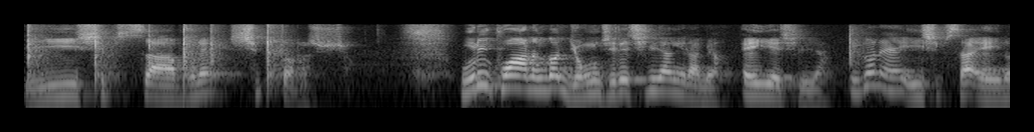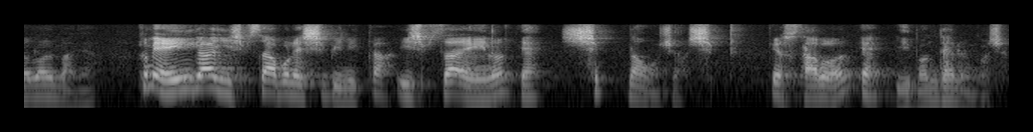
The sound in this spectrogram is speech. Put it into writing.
24분의 10 떨어지죠. 우리 구하는 건 용질의 질량이라며 A의 질량. 이거네. 24A는 얼마냐? 그럼 A가 24분의 10이니까 24A는 예, 10 나오죠. 10. 그래서 답은 예, 2번 되는 거죠.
